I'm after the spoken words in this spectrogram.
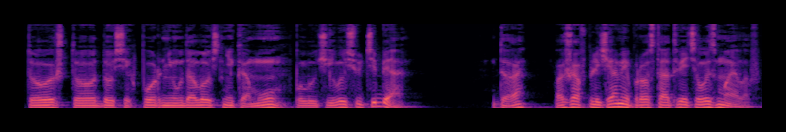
то, что до сих пор не удалось никому, получилось у тебя? Да, пожав плечами, просто ответил Измайлов.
